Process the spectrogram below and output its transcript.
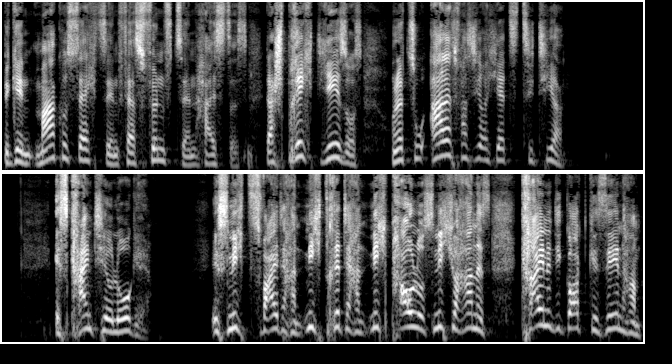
beginnt. Markus 16, Vers 15 heißt es. Da spricht Jesus. Und dazu alles, was ich euch jetzt zitiere, ist kein Theologe ist nicht zweite Hand, nicht dritte Hand, nicht Paulus, nicht Johannes, keine, die Gott gesehen haben,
